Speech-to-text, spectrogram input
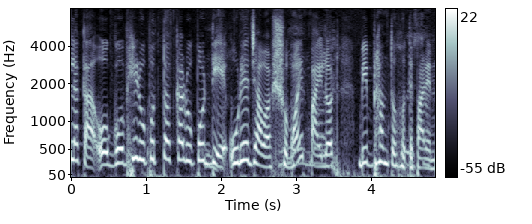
এলাকা ও গভীর উপত্যকার উপর দিয়ে উড়ে যাওয়ার সময় পাইলট বিভ্রান্ত হতে পারেন।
